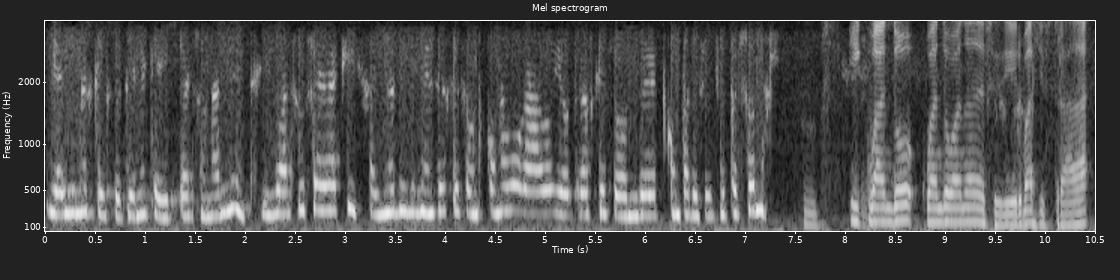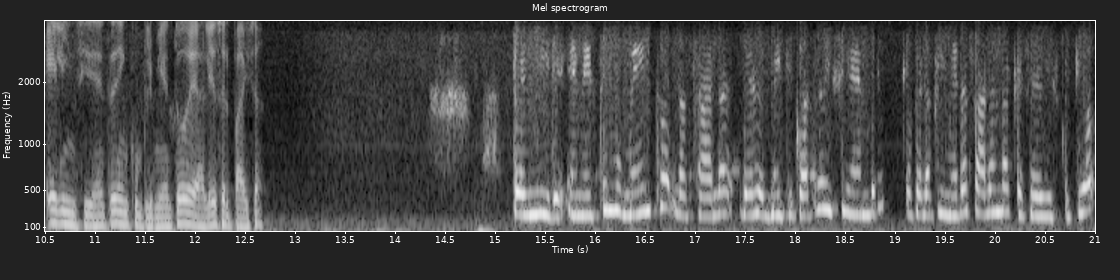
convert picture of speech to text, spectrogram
Y hay unas que usted tiene que ir personalmente. Igual sucede aquí. Hay unas diligencias que son con abogado y otras que son de comparecencia personal. Mm. ¿Y cuándo, cuándo van a decidir, magistrada, el incidente de incumplimiento de alias El Paisa? Pues mire, en este momento la sala, desde el 24 de diciembre, que fue la primera sala en la que se discutió,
